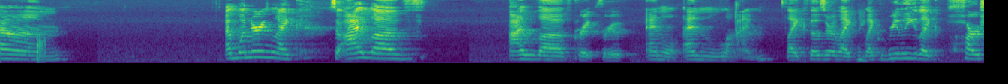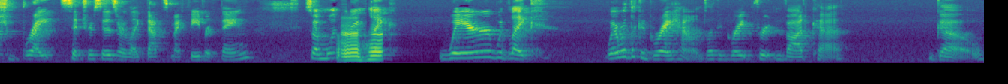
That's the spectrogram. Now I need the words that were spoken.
Um, I'm wondering, like, so I love, I love grapefruit and and lime. Like those are like like really like harsh, bright citruses, or like that's my favorite thing. So I'm wondering, uh-huh. like, where would like, where would like a greyhound, like a grapefruit and vodka, go?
